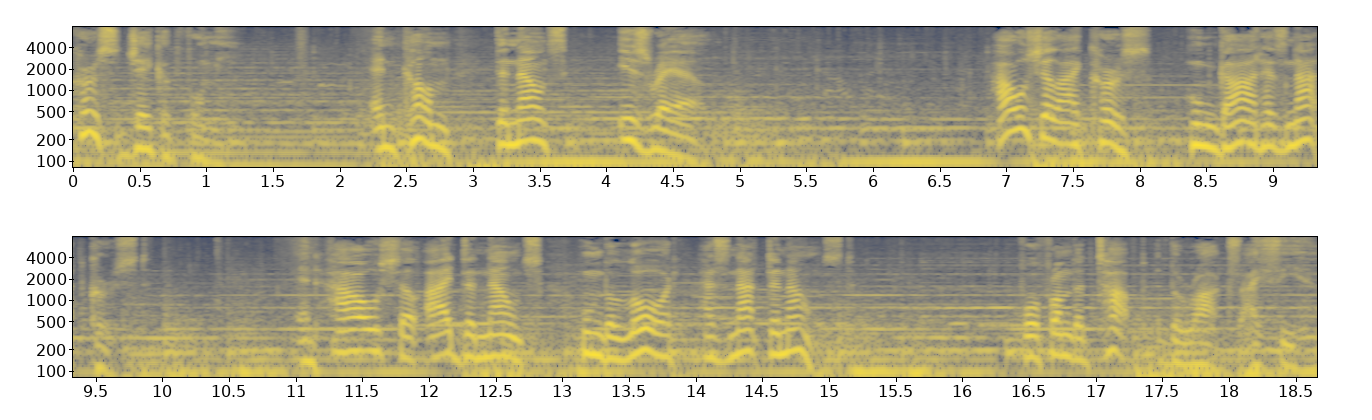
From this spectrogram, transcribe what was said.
curse Jacob for me, and come, denounce Israel. How shall I curse whom God has not cursed? And how shall I denounce whom the Lord has not denounced? For from the top of the rocks I see him,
